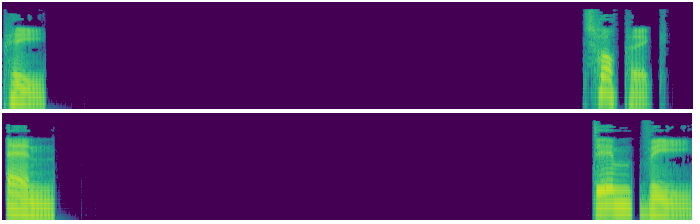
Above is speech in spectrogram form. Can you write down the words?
P. N. Dim V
